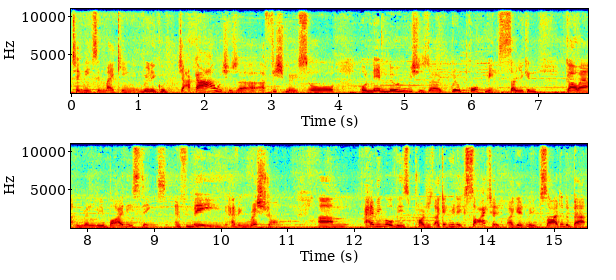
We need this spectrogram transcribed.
techniques in making really good chả which is a, a, fish mousse, or or nem which is a grilled pork mince. So you can go out and readily buy these things. And for me, having restaurant, um, having all these projects, I get really excited. I get really excited about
